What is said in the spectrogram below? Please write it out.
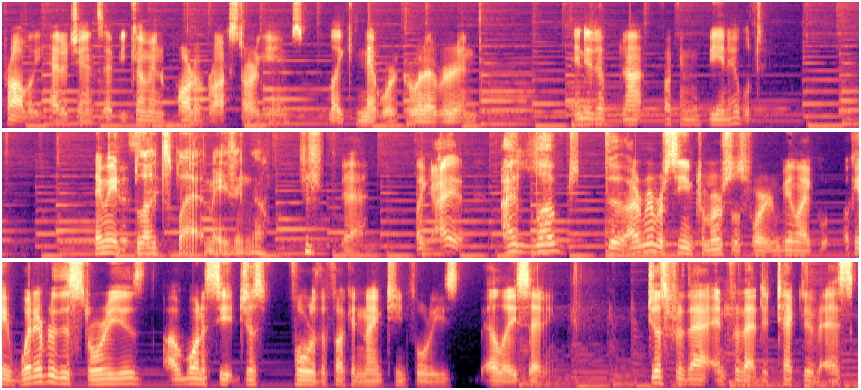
probably had a chance at becoming a part of Rockstar Games, like network or whatever, and ended up not fucking being able to. They made Blood Splat amazing though. Yeah. Like I I loved the I remember seeing commercials for it and being like, okay, whatever this story is, I want to see it just for the fucking 1940s LA setting. Just for that and for that detective esque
